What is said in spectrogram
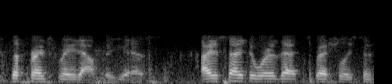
the French maid outfit, yes. I decided to wear that especially since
